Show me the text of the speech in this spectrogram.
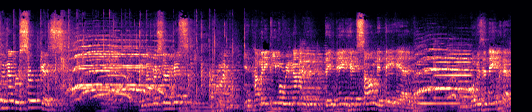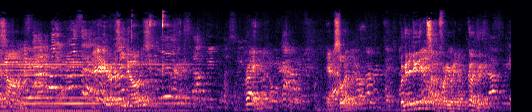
folks remember Circus? Remember Circus? How many people remember the, the big hit song that they had? What was the name of that song? Hey, Rosie knows. Right. Excellent. We're going to do that song for you right now. Go ahead, Rick.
